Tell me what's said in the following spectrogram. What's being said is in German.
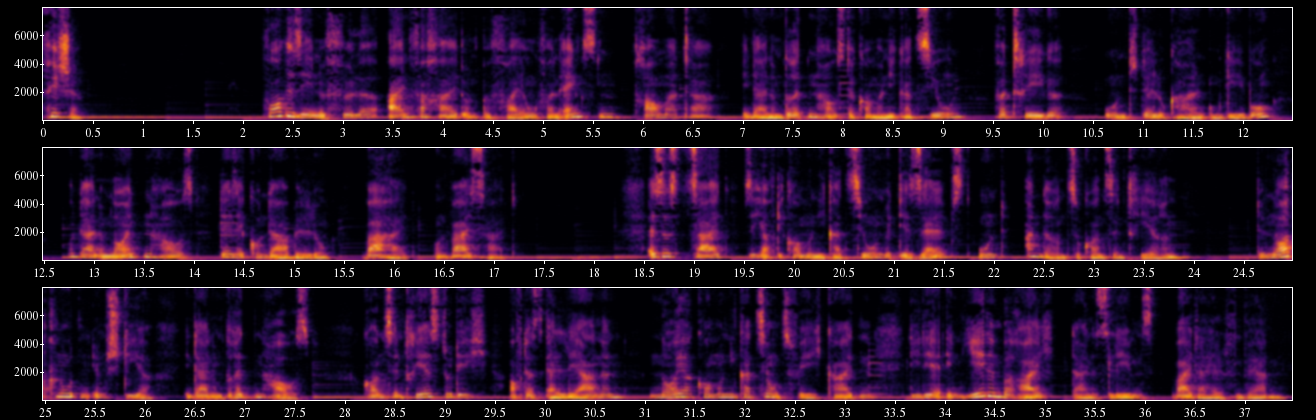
Fische. Vorgesehene Fülle, Einfachheit und Befreiung von Ängsten, Traumata in deinem dritten Haus der Kommunikation, Verträge und der lokalen Umgebung und deinem neunten Haus der Sekundarbildung, Wahrheit und Weisheit. Es ist Zeit, sich auf die Kommunikation mit dir selbst und anderen zu konzentrieren. Dem Nordknoten im Stier in deinem dritten Haus konzentrierst du dich auf das Erlernen neuer Kommunikationsfähigkeiten, die dir in jedem Bereich deines Lebens weiterhelfen werden.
